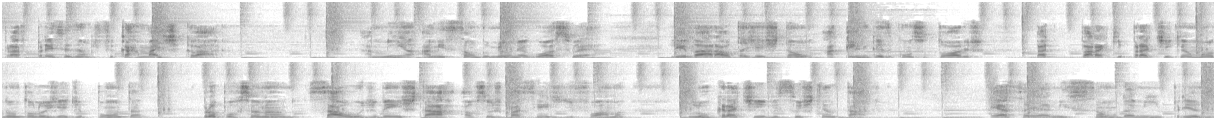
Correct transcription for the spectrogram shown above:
Para esse exemplo ficar mais claro, a minha a missão do meu negócio é levar alta gestão a clínicas e consultórios para que pratiquem uma odontologia de ponta, proporcionando saúde e bem-estar aos seus pacientes de forma lucrativa e sustentável. Essa é a missão da minha empresa,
